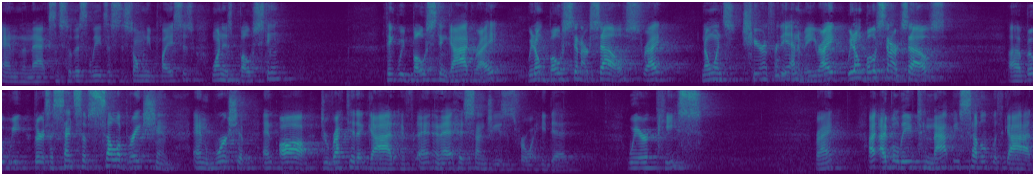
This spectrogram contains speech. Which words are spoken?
and the next. And so this leads us to so many places. One is boasting. I think we boast in God, right? We don't boast in ourselves, right? No one's cheering for the enemy, right? We don't boast in ourselves, uh, but we, there's a sense of celebration and worship and awe directed at God and, and at His Son Jesus for what He did. We are at peace, right? I, I believe to not be settled with God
